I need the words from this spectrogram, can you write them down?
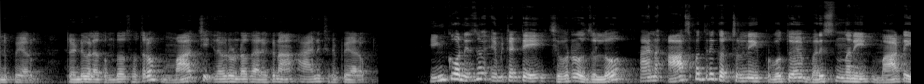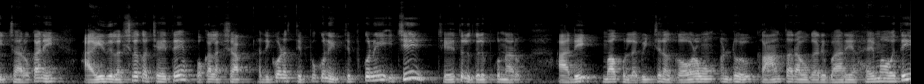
చనిపోయారు. రెండు వేల తొమ్మిదో సంవత్సరం మార్చి ఇరవై రెండవ తారీఖున ఆయన చనిపోయారు. ఇంకో నిజం ఏమిటంటే చివరి రోజుల్లో ఆయన ఆసుపత్రి ఖర్చుల్ని ప్రభుత్వమే భరిస్తుందని మాట ఇచ్చారు. కానీ ఐదు లక్షల ఖర్చు అయితే ఒక లక్ష. అది కూడా తిప్పుకుని తిప్పుకుని ఇచ్చి చేతులు దులుపుకున్నారు. అది మాకు లభించిన గౌరవం అంటూ కాంతారావు గారి భార్య హైమావతి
